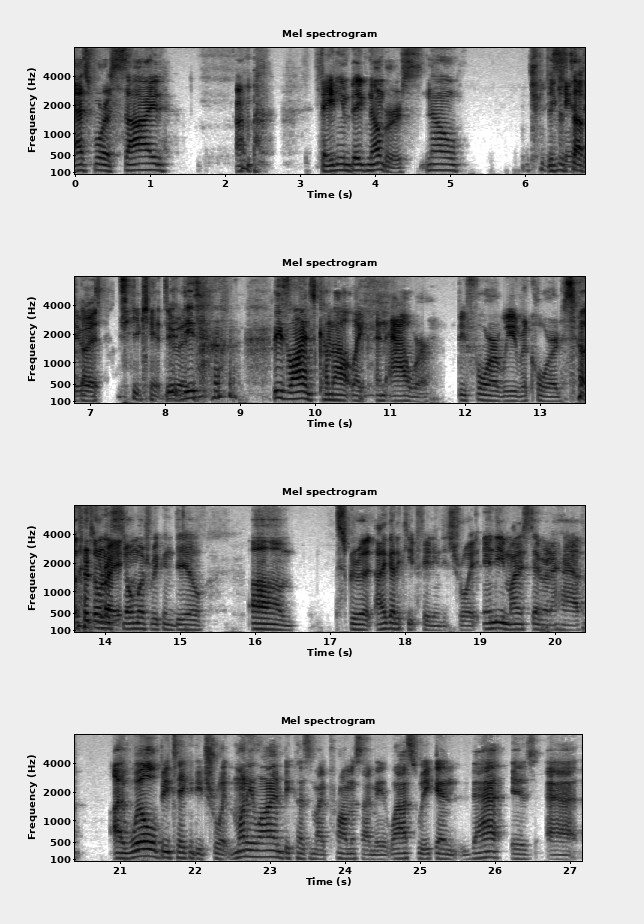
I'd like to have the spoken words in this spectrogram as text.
As for a side, I'm fading big numbers. No, You this is tough, guys. it. You can't do it. These these lines come out like an hour before we record, so there's only Right. so much we can do. Um, screw it. I got to keep fading Detroit. Indy minus seven and a half. I will be taking Detroit money line because of my promise I made last week, and that is at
